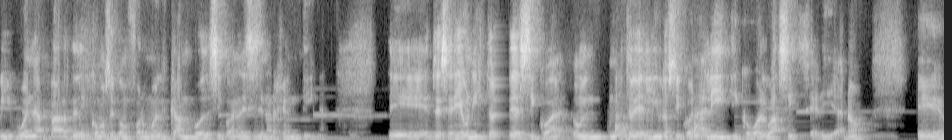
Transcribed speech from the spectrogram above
y buena parte de cómo se conformó el campo del psicoanálisis en Argentina. Entonces sería una historia, del libro psicoanalítico o algo así sería, ¿no? Eh,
